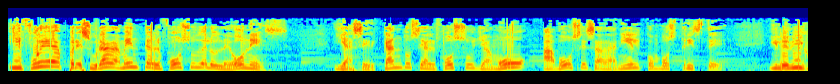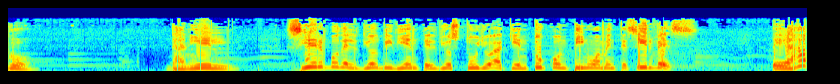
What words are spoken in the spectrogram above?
y fue apresuradamente al foso de los leones y acercándose al foso llamó a voces a Daniel con voz triste y le dijo, Daniel, siervo del Dios viviente, el Dios tuyo a quien tú continuamente sirves, ¿te ha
